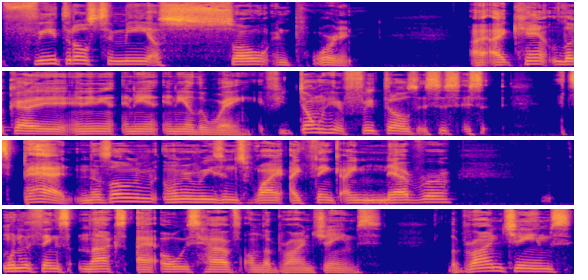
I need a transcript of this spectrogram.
Free throws to me are so important. I, I can't look at it any any any other way. If you don't hear free throws, it's just it's it's bad. And there's only only reasons why I think I never one of the things knocks I always have on LeBron James. LeBron James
